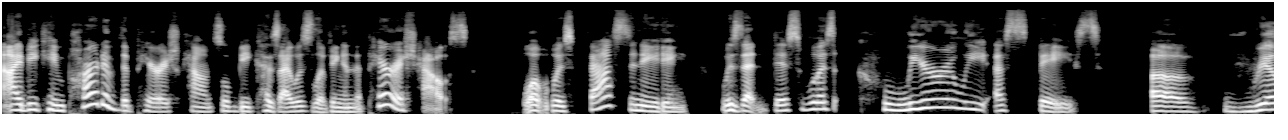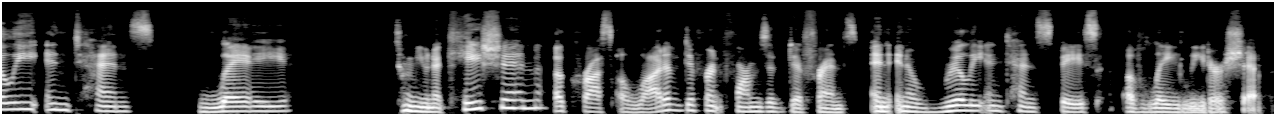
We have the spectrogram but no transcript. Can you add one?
I became part of the parish council because I was living in the parish house. what was fascinating was that this was clearly a space of really intense lay communication across a lot of different forms of difference and in a really intense space of lay leadership.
